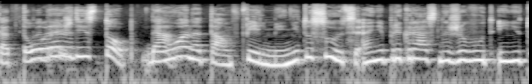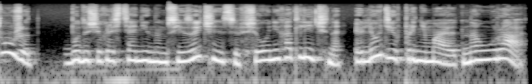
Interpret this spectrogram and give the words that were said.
который... Подожди, стоп! Да. Иона там в фильме не тусуется, они прекрасно живут и не тужат, будучи христианином с язычницей, все у них отлично. И люди их принимают на ура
